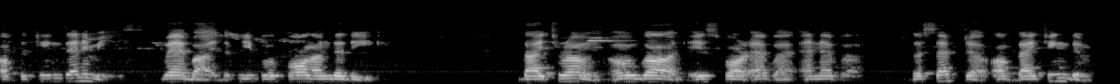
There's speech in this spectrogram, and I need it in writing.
of the king's enemies, whereby the people fall under thee. Thy throne, O God, is for ever and ever. The sceptre of thy kingdom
